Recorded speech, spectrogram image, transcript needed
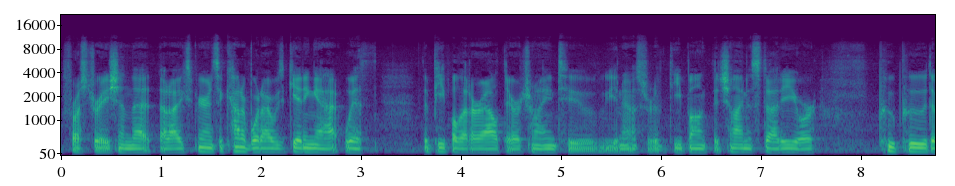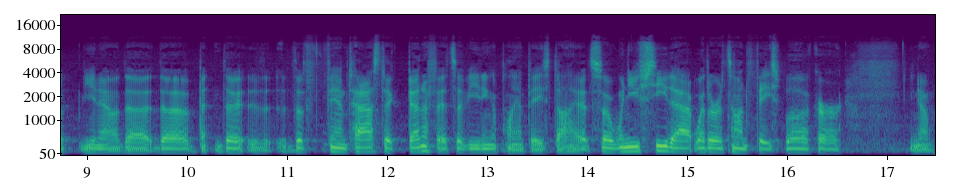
frustration that that I experience, and kind of what I was getting at with the people that are out there trying to, you know, sort of debunk the China study or poo-poo the you know the the the the fantastic benefits of eating a plant-based diet. So when you see that, whether it's on Facebook or you know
